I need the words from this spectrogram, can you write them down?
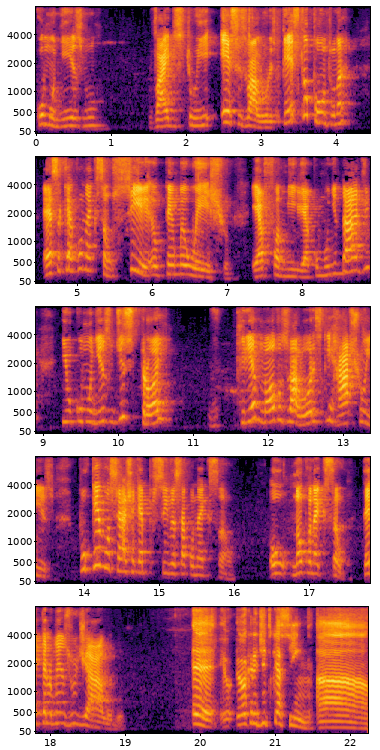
comunismo vai destruir esses valores, porque esse é o ponto, né? Essa que é a conexão. Se eu tenho meu eixo é a família, a comunidade, e o comunismo destrói, cria novos valores que racham isso. Por que você acha que é possível essa conexão? Ou não conexão, ter pelo menos um diálogo? É, eu, eu acredito que assim, a,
